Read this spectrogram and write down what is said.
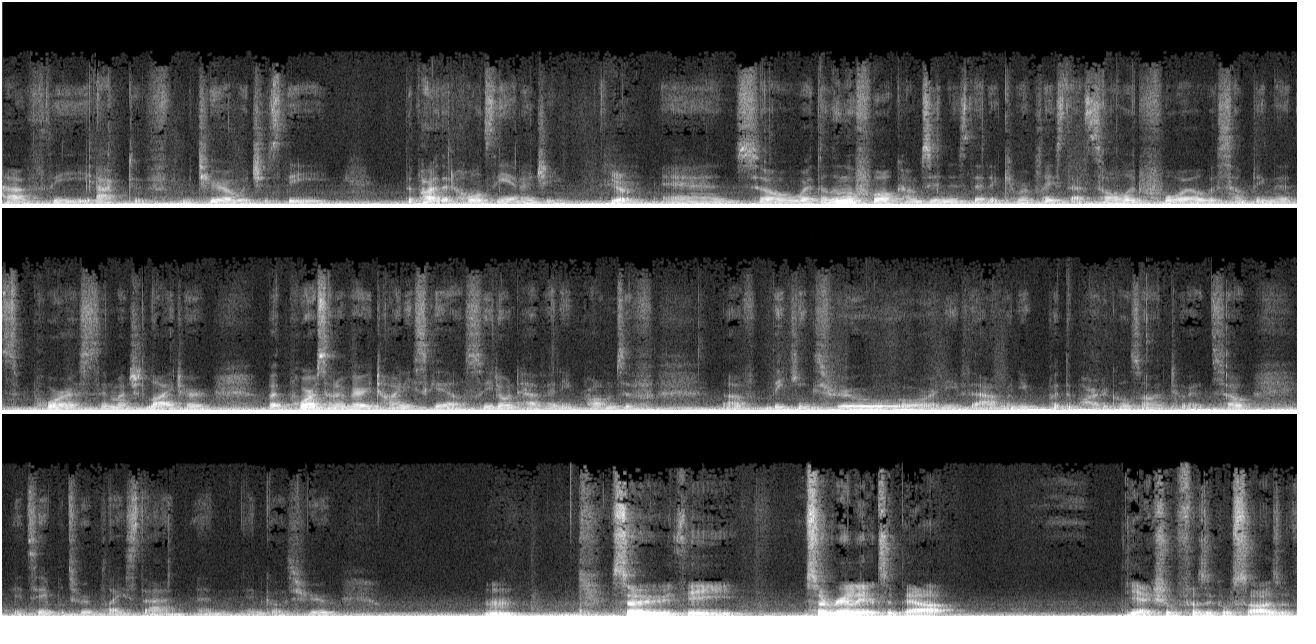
have the active material, which is the the part that holds the energy. Yep. And so, where the lumafoil comes in is that it can replace that solid foil with something that's porous and much lighter, but porous on a very tiny scale, so you don't have any problems of, of leaking through or any of that when you put the particles onto it. So, it's able to replace that and, and go through. Mm. So the so really it's about the actual physical size of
